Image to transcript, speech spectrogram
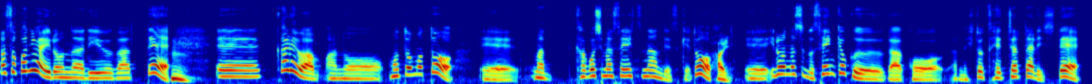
あ、そこにはいろんな理由があって、うん。えー彼はあのもともと、えーまあ、鹿児島選出なんですけど、はい。いえーいろんなその選挙区がこうあの一つ減っちゃったりして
